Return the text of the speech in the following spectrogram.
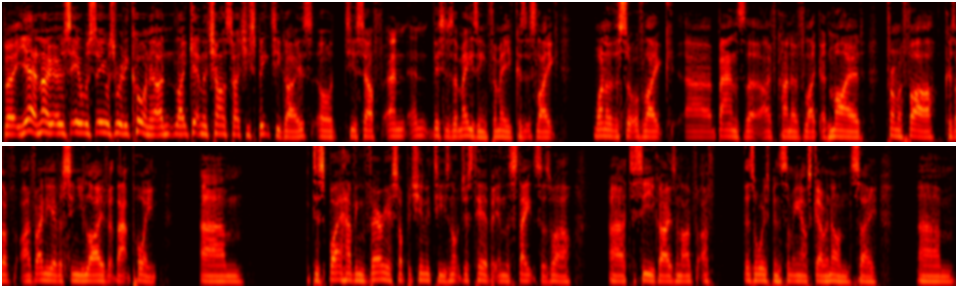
but yeah, no, it was it was it was really cool, and, and, like getting the chance to actually speak to you guys or to yourself, and and this is amazing for me because it's like one of the sort of like uh, bands that I've kind of like admired from afar because I've I've only ever seen you live at that point. Um, despite having various opportunities, not just here but in the states as well, uh, to see you guys, and I've, I've there's always been something else going on. So um,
